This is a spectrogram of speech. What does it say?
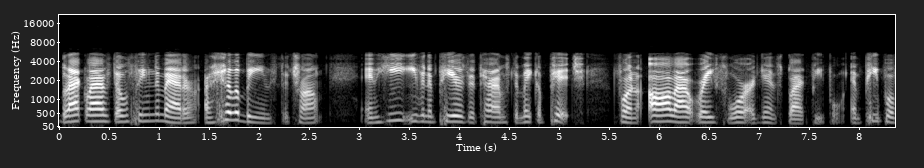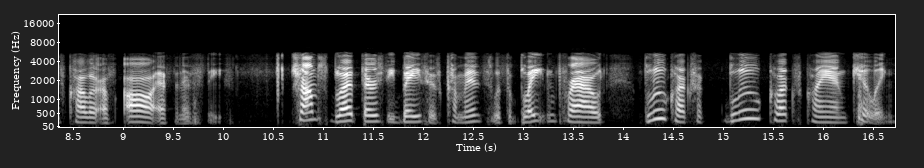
black lives don't seem to matter, a hill of beans to Trump, and he even appears at times to make a pitch for an all out race war against black people and people of color of all ethnicities. Trump's bloodthirsty base has commenced with the blatant, proud Blue Klux, Blue Klux Klan killing,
